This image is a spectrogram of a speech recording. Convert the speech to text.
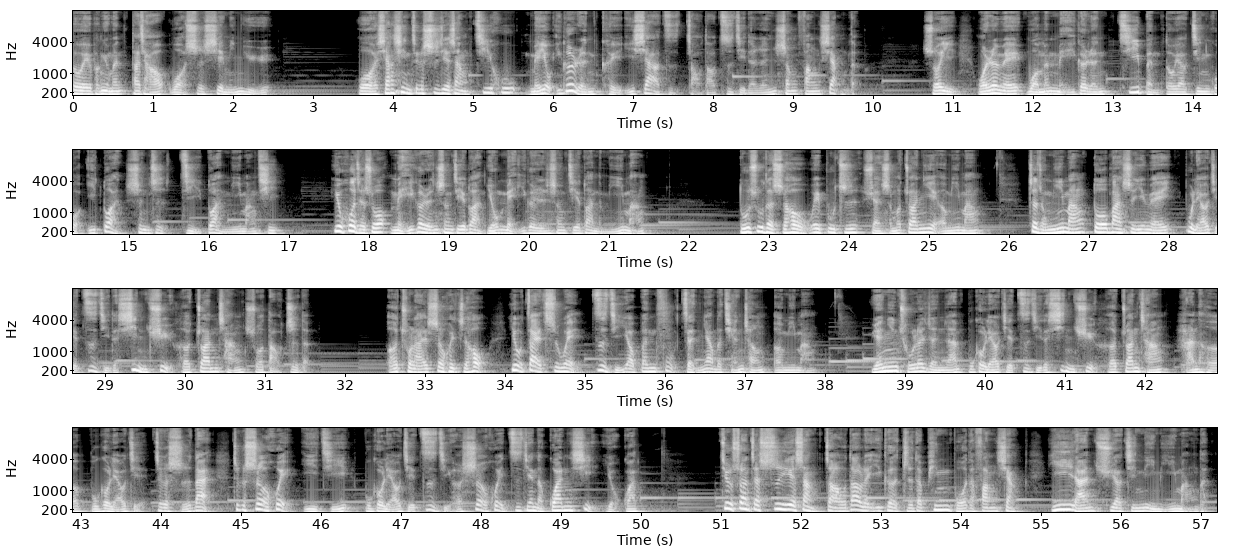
各位朋友们，大家好，我是谢明宇。我相信这个世界上几乎没有一个人可以一下子找到自己的人生方向的，所以我认为我们每一个人基本都要经过一段甚至几段迷茫期，又或者说每一个人生阶段有每一个人生阶段的迷茫。读书的时候为不知选什么专业而迷茫。这种迷茫多半是因为不了解自己的兴趣和专长所导致的，而出来社会之后，又再次为自己要奔赴怎样的前程而迷茫。原因除了仍然不够了解自己的兴趣和专长，还和不够了解这个时代、这个社会，以及不够了解自己和社会之间的关系有关。就算在事业上找到了一个值得拼搏的方向，依然需要经历迷茫的，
